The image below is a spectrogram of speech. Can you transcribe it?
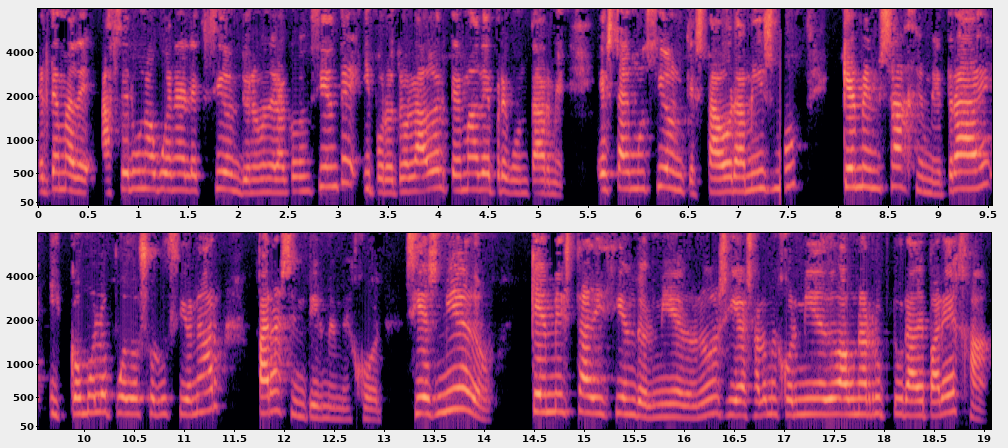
el tema de hacer una buena elección de una manera consciente y por otro lado el tema de preguntarme, esta emoción que está ahora mismo, ¿qué mensaje me trae y cómo lo puedo solucionar para sentirme mejor? Si es miedo, ¿qué me está diciendo el miedo? ¿no? Si es a lo mejor miedo a una ruptura de pareja,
